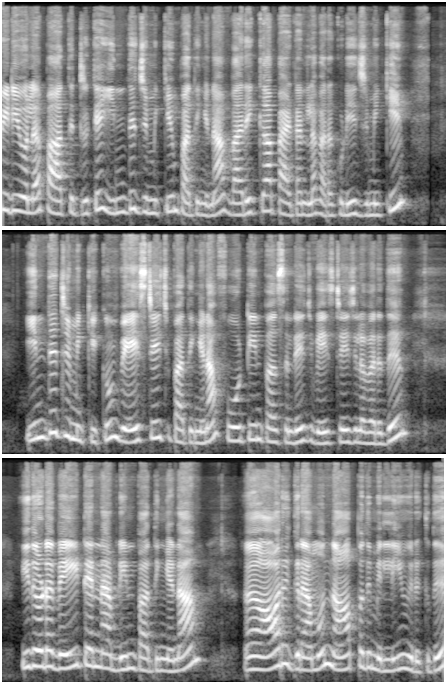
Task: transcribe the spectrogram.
வீடியோவில் பார்த்துட்ருக்க இந்த ஜிமிக்கியும் பார்த்தீங்கன்னா வரிக்கா பேட்டர்னில் வரக்கூடிய ஜிமிக்கி. இந்த ஜிமிக்கிக்கும் வேஸ்டேஜ் பார்த்தீங்கன்னா ஃபோர்டீன் பர்சன்டேஜ் வேஸ்டேஜில் வருது. இதோட வெயிட் என்ன அப்படின்னு பார்த்தீங்கன்னா ஆறு கிராமும் நாற்பது மில்லியும் இருக்குது.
